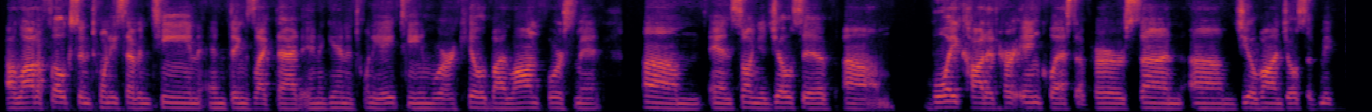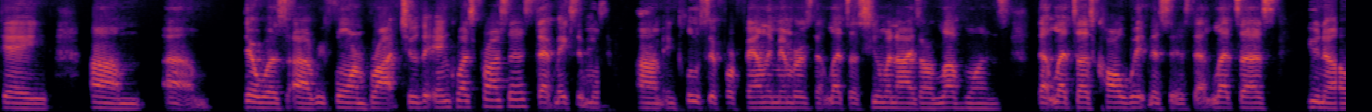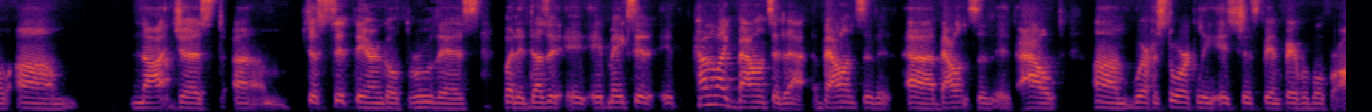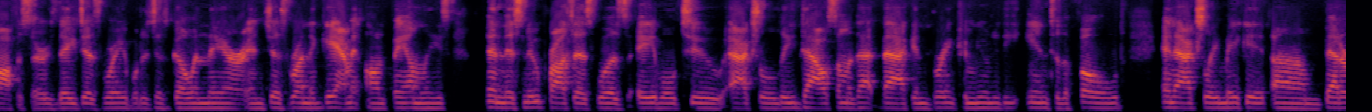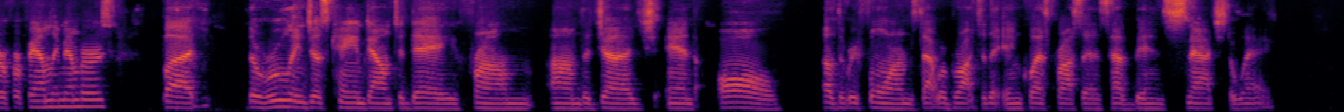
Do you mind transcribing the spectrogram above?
a lot of folks in 2017 and things like that, and again in 2018, were killed by law enforcement. Um, and Sonia Joseph um, boycotted her inquest of her son, um, Giovonn Joseph McDade. Um, um, there was a reform brought to the inquest process that makes it more um, inclusive for family members, that lets us humanize our loved ones, that lets us call witnesses, that lets us, you know, um, not just um, just sit there and go through this, but it does it. It, it makes it it kind of like balance it balances it uh, balances it out. Um, where historically it's just been favorable for officers. They just were able to just go in there and just run the gamut on families. And this new process was able to actually dial some of that back and bring community into the fold and actually make it um, better for family members. But the ruling just came down today from um, the judge, and all of the reforms that were brought to the inquest process have been snatched away.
